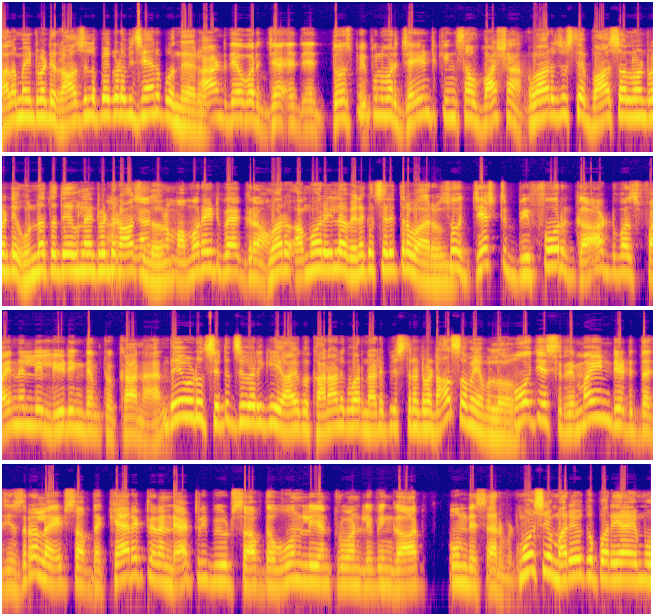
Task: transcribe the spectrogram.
బలమైనటువంటి రాజులపై కూడా విజయాన్ని పొందారు. And they- those people were giant kings of Bashan. వారు చూస్తే భాషలో ఉన్నటువంటి ఉన్నత దేవులైనటువంటి రాజులు Amorite background. వారు అమోరీల వెనక చరిత్ర వారు So just before God was finally leading them to Canaan, దేవుడు చిట్ట చివరికి ఆ యొక్క కణానికి వారు నడిపిస్తున్నటువంటి ఆ సమయంలో Moses reminded the Israelites of the character and attributes of the only and true and living God whom they served. మోసే మరి ఒక పర్యాయము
